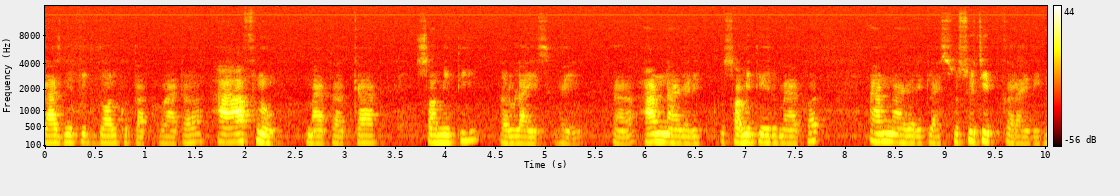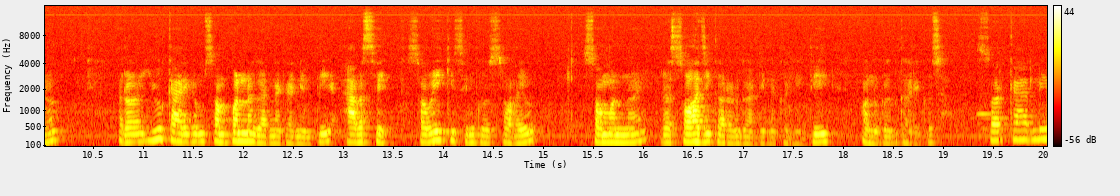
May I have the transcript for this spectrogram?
राजनीतिक दलको तर्फबाट आआफ्नो मार्फतका समितिहरूलाई आम नागरिक समितिहरू मार्फत आम नागरिकलाई सुसूचित गराइदिन र यो कार्यक्रम सम्पन्न गर्नका निम्ति आवश्यक सबै किसिमको सहयोग समन्वय र सहजीकरण गरिदिनको निम्ति अनुरोध गरेको छ। सरकारले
